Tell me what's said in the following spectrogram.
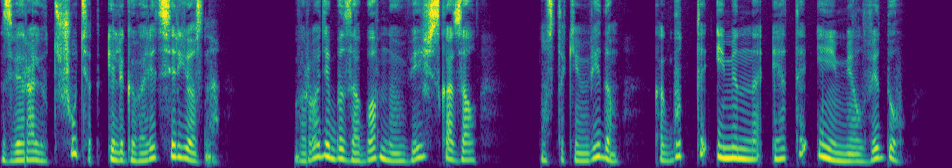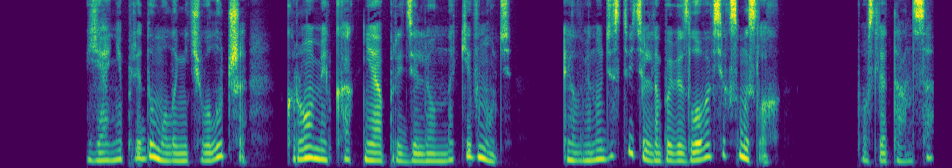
зверолюд шутит или говорит серьезно. Вроде бы забавную вещь сказал, но с таким видом, как будто именно это и имел в виду. Я не придумала ничего лучше, кроме как неопределенно кивнуть. Элвину действительно повезло во всех смыслах. После танца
